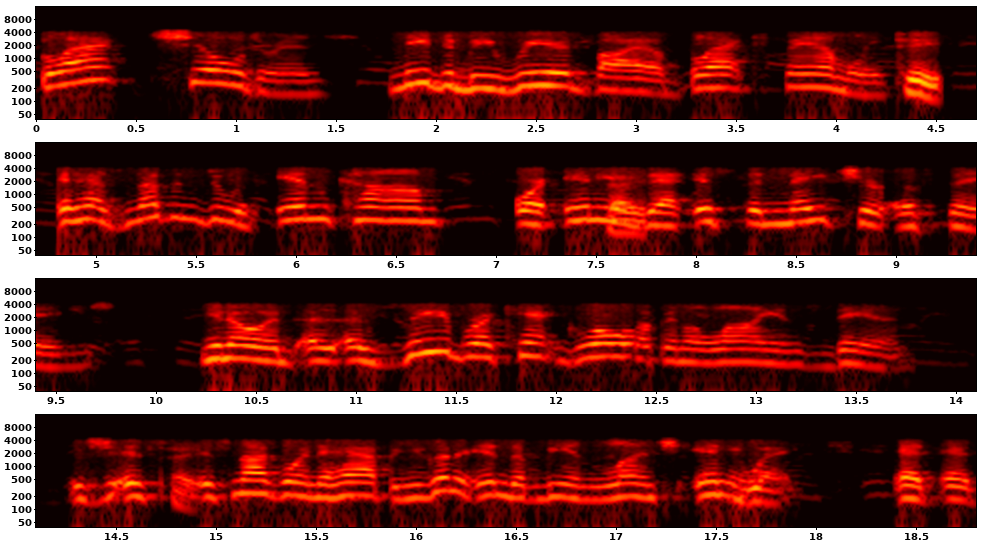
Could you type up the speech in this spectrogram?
Black children need to be reared by a black family. It has nothing to do with income or any of that. It's the nature of things. You know, a, a, a zebra can't grow up in a lion's den. It's it's it's not going to happen. You're going to end up being lunch anyway, at at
